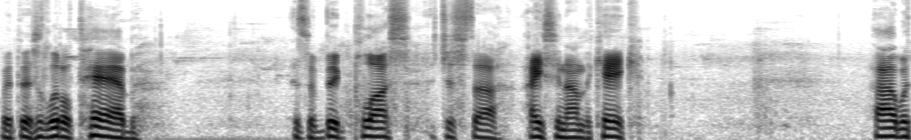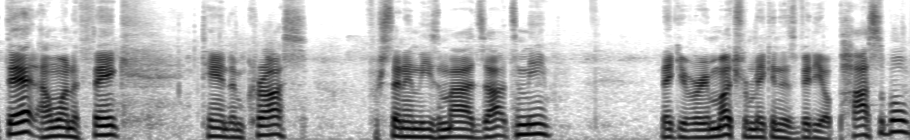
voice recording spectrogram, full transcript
with this little tab is a big plus. It's just uh, icing on the cake. Uh, with that, I want to thank TandemKross for sending these mods out to me. Thank you very much for making this video possible.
